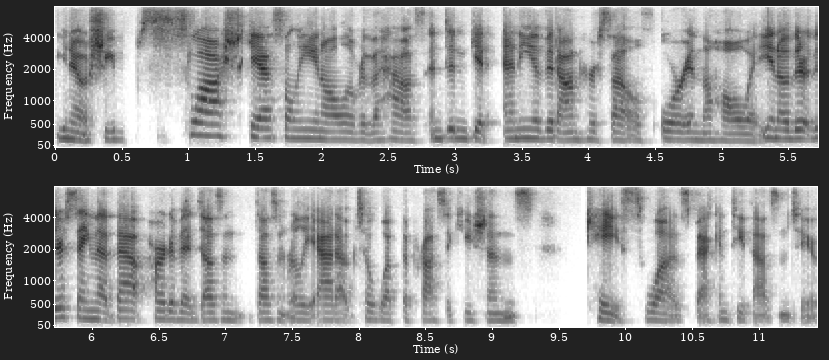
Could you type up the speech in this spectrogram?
you know she sloshed gasoline all over the house and didn't get any of it on herself or in the hallway? You know, they're they're saying that that part of it doesn't doesn't really add up to what the prosecution's case was back in 2002.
